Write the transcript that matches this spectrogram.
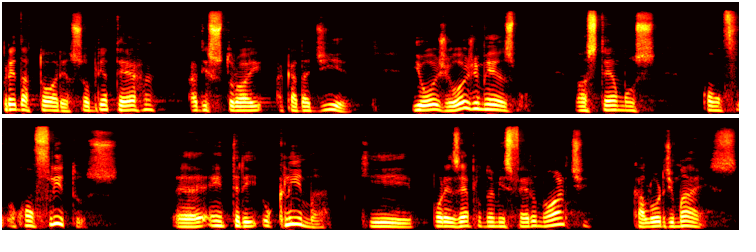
predatória sobre a terra a destrói a cada dia. E hoje, hoje mesmo, nós temos conflitos é, entre o clima, que, por exemplo, no hemisfério norte, calor demais,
